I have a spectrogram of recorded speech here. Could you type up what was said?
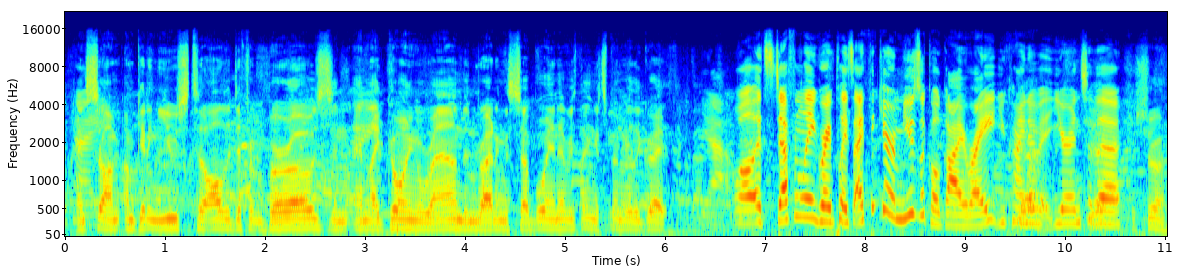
Okay. And so I'm, I'm getting used to all the different boroughs and, and like going around and riding the subway and everything. It's been really great. Yeah. Well, it's definitely a great place. I think you're a musical guy, right? You kind Yeah. of you're into Yeah, the for sure.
